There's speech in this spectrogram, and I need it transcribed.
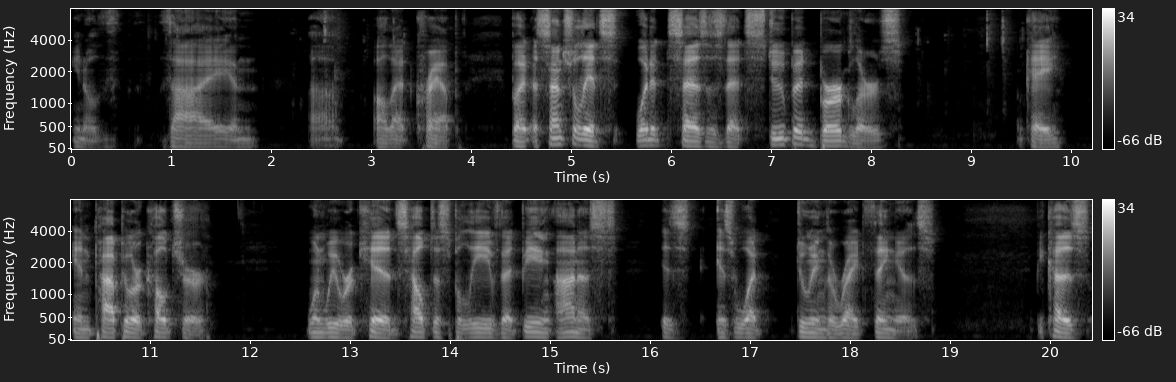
you know, th- thy and uh, all that crap. But essentially, it's what it says is that stupid burglars, okay, in popular culture when we were kids helped us believe that being honest is is what doing the right thing is. Because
